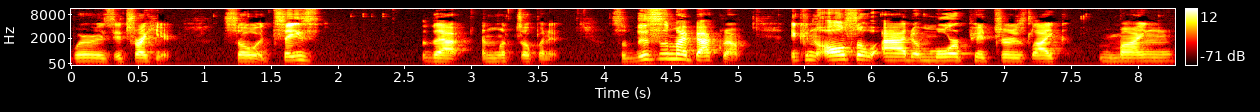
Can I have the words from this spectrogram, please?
where is it? It's right here. So it says that and let's open it. So this is my background. It can also add more pictures like Minecraft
